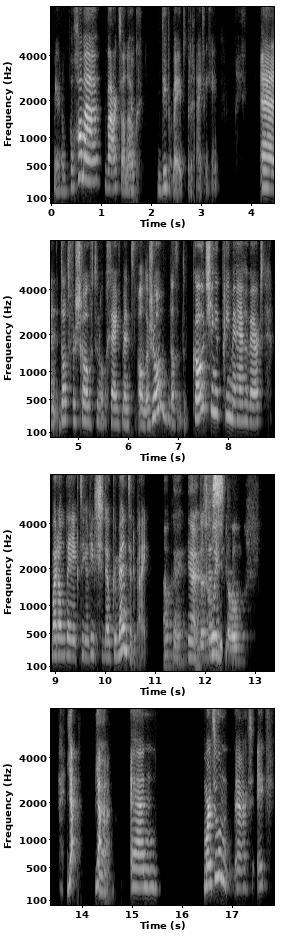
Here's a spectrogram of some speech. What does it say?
meer een programma waar ik dan ook dieper mee het bedrijf in ging. En dat verschoof toen op een gegeven moment andersom, dat de coaching het primaire werd, maar dan deed ik de juridische documenten erbij. Oké. Ja, dat groeide Dus zo. ja, ja. Ja, En, maar toen merkte ik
